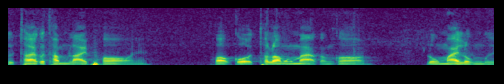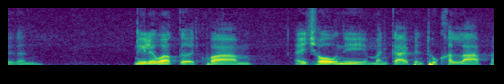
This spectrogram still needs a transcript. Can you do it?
สุดท้ายก็ทำร้ายพ่อเนี่ย พอโกรธทะเลาะมากๆกันก็ลงไม้ลงมือกัน นี่เรียกว่าเกิดความ ไอ้โชคนี่มันกลายเป็นทุกขลาบไป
